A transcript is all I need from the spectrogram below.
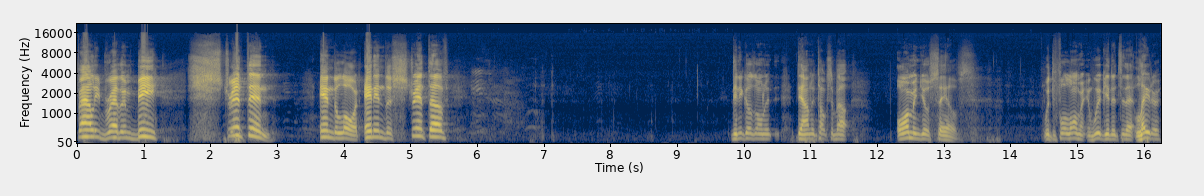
Finally, brethren, be strengthened in the Lord and in the strength of. Then he goes on down and talks about arming yourselves with the full armor, and we'll get into that later.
